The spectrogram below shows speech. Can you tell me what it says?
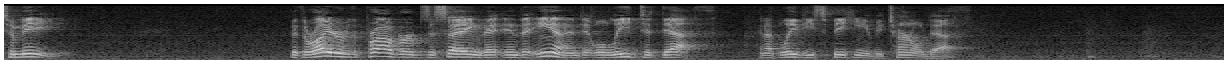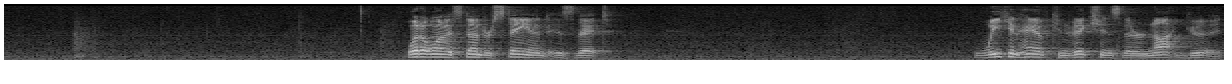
to me. But the writer of the Proverbs is saying that in the end it will lead to death. And I believe he's speaking of eternal death. What I want us to understand is that we can have convictions that are not good.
